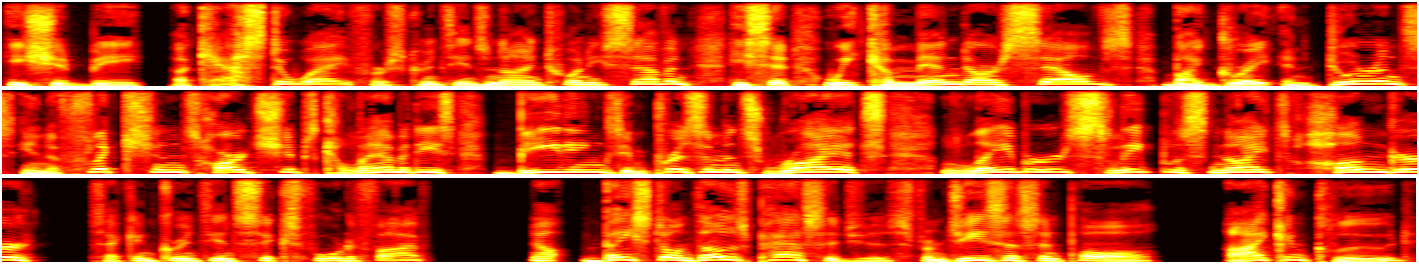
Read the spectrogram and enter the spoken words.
he should be a castaway. 1 Corinthians 9:27. He said, "We commend ourselves by great endurance in afflictions, hardships, calamities, beatings, imprisonments, riots, labors, sleepless nights, hunger." 2 Corinthians 6, 4 to 5. Now, based on those passages from Jesus and Paul, I conclude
